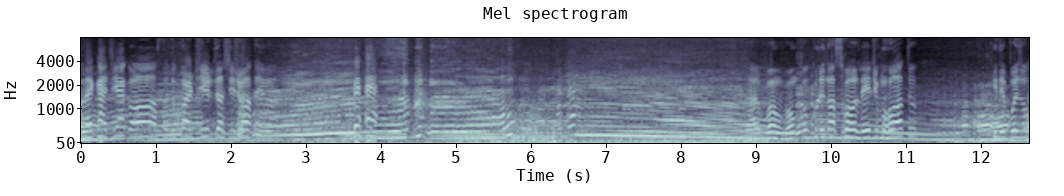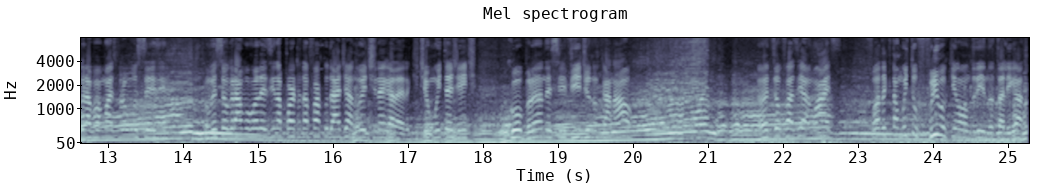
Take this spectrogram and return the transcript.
Molecadinha gosta do cordilho da XJ. Tá, vamos, vamos concluir nosso rolê de moto. E depois vou gravar mais pra vocês, hein? Vamos ver se eu gravo um rolezinho na porta da faculdade à noite, né, galera? Que tinha muita gente cobrando esse vídeo no canal. Antes eu fazia mais. Foda que tá muito frio aqui em Londrina, tá ligado?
